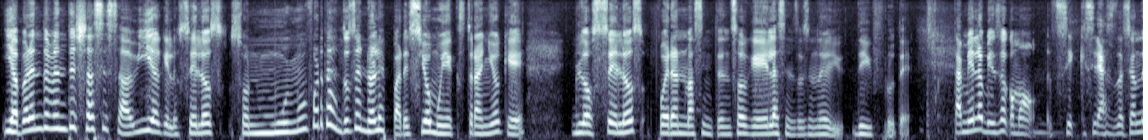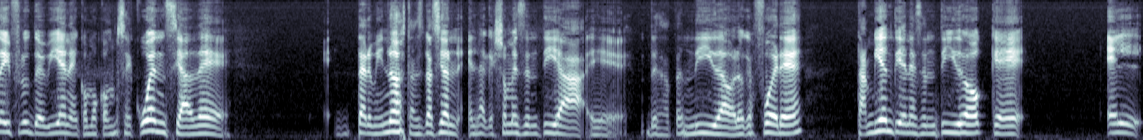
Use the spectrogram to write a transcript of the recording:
Y aparentemente ya se sabía que los celos son muy muy fuertes, entonces no les pareció muy extraño que los celos fueran más intensos que la sensación de, disfrute. también lo pienso como si la sensación de disfrute viene como consecuencia de eh, terminó esta situación en la que yo me sentía eh, desatendida o lo que fuere, también tiene sentido que el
